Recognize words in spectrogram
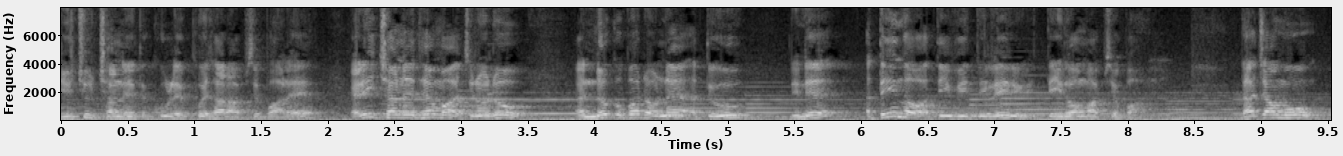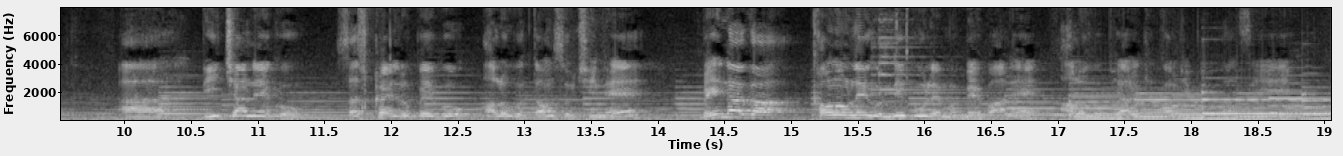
YouTube channel တစ်ခုလေးဖွင့်ထားတာဖြစ်ပါတယ်။အဲဒီ channel ထဲမှာကျွန်တော်တို့နှုတ်ကပတ်တော်နဲ့အတူဒီနေ့အသင်းတော် TV တင်လေးတွေတင်သွားမှာဖြစ်ပါတယ်။ဒါကြောင့်မို့အာဒီ channel ကို subscribe လုပ်ပေးဖို့အားလုံးကိုတောင်းဆိုချင်တယ်။ဘေးနာကခေါင်းလုံးလေးကိုနှိပ်ဖို့လည်းမမေ့ပါနဲ့။အားလုံးကိုဘုရားရှင်ကောင်းချီးပေးပါစေ။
